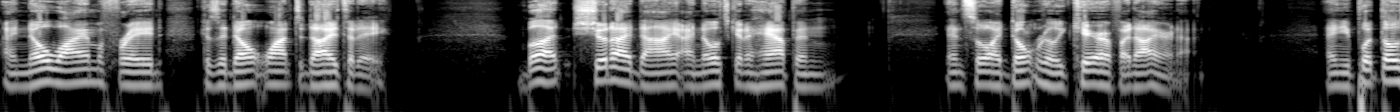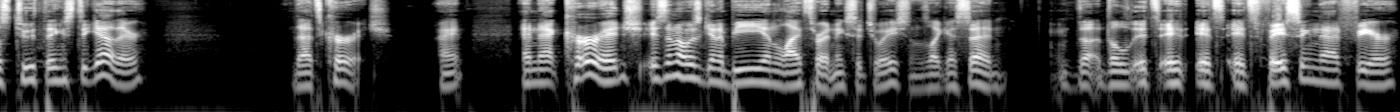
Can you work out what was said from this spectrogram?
I know why I'm afraid because I don't want to die today." But should I die, I know it's going to happen. And so I don't really care if I die or not. And you put those two things together, that's courage, right? And that courage isn't always going to be in life-threatening situations. Like I said, the the it's it, it's it's facing that fear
